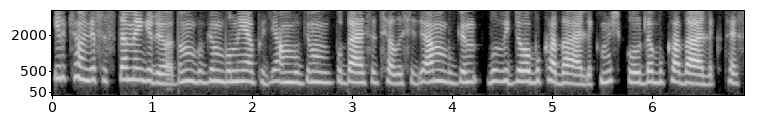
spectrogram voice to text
ilk önce sisteme giriyordum. Bugün bunu yapacağım. Bugün bu dersi çalışacağım. Bugün bu video bu kadarlıkmış. Burada bu kadarlık test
